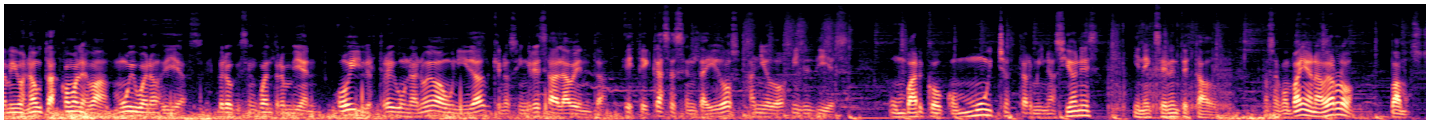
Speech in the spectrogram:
Amigos nautas, ¿cómo les va? Muy buenos días, espero que se encuentren bien. Hoy les traigo una nueva unidad que nos ingresa a la venta, este K62 año 2010. Un barco con muchas terminaciones y en excelente estado. ¿Nos acompañan a verlo? Vamos.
